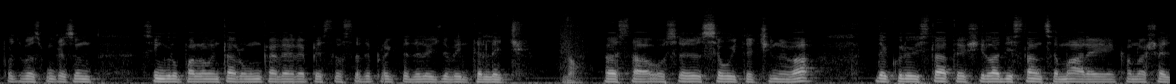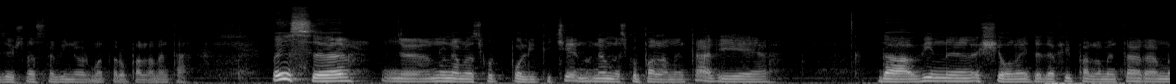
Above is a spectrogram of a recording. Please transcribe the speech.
Pot să vă spun că sunt singurul parlamentar român care are peste 100 de proiecte de legi devenite legi. No. Asta o să se uite cineva de curiozitate și la distanță mare, cam la 60% vine următorul parlamentar. Însă, nu ne-am născut politicieni, nu ne-am născut parlamentari, da, vin și eu înainte de a fi parlamentar, am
